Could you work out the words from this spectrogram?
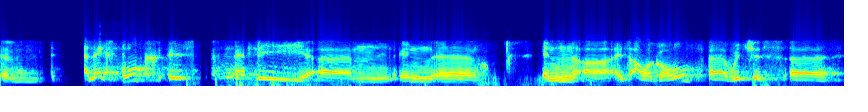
um, a next book is definitely um, in uh, in uh, it's our goal, uh, which is uh,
